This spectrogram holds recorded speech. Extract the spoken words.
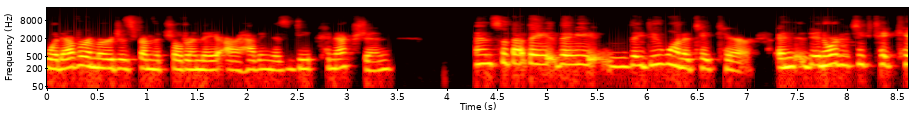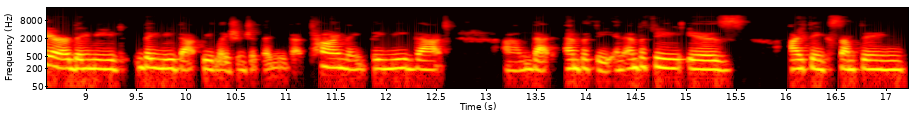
whatever emerges from the children, they are having this deep connection. And so that they they they do want to take care, and in order to take care, they need they need that relationship, they need that time, they they need that um, that empathy, and empathy is, I think, something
